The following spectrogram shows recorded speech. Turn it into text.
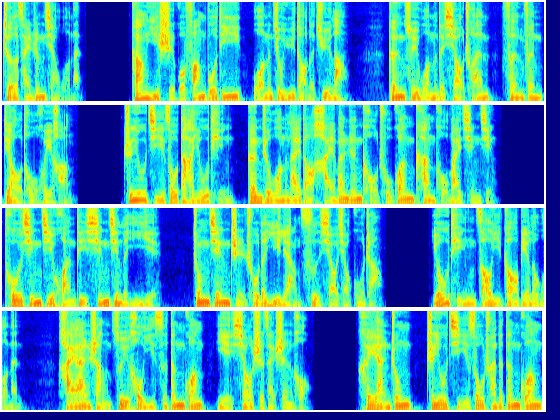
这才扔下我们。刚一驶过防波堤，我们就遇到了巨浪，跟随我们的小船纷纷掉头回航。只有几艘大游艇跟着我们来到海湾人口处观看口外情景。拖行机缓地行进了一夜，中间只出了一两次小小故障。游艇早已告别了我们。海岸上最后一丝灯光也消失在身后，黑暗中只有几艘船的灯光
